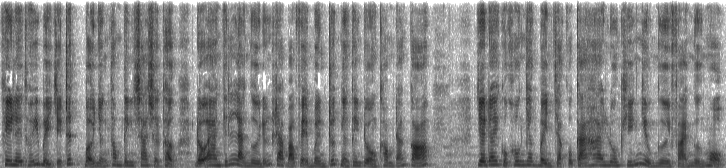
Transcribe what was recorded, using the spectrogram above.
Khi Lê Thúy bị chỉ trích bởi những thông tin sai sự thật, Đỗ An chính là người đứng ra bảo vệ mình trước những tin đồn không đáng có. Giờ đây, cuộc hôn nhân bền chặt của cả hai luôn khiến nhiều người phải ngưỡng mộ.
